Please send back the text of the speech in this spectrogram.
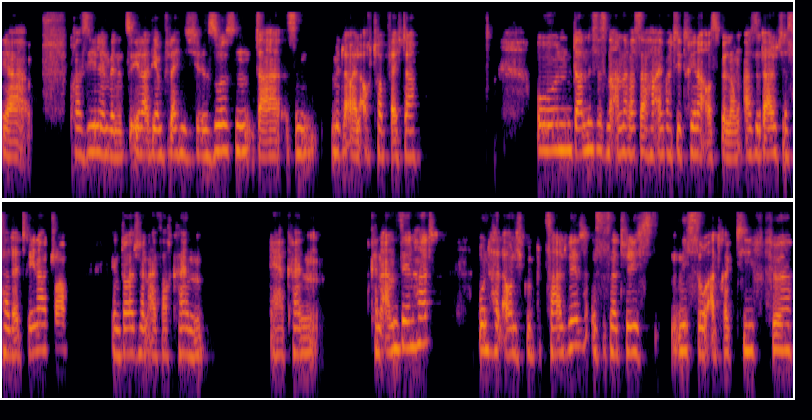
ja, Brasilien, Venezuela, die haben vielleicht nicht die Ressourcen, da sind mittlerweile auch Topfechter und dann ist es eine andere Sache, einfach die Trainerausbildung. Also dadurch, dass halt der Trainerjob in Deutschland einfach kein, ja, kein, kein Ansehen hat und halt auch nicht gut bezahlt wird, ist es natürlich nicht so attraktiv für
